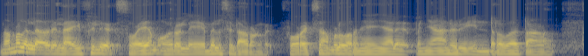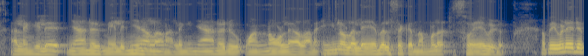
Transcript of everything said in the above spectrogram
നമ്മളെല്ലാവരും ലൈഫിൽ സ്വയം ഓരോ ലേബൽസ് ഇടാറുണ്ട്. ഫോർ എക്സാമ്പിൾ പറഞ്ഞു കഴിഞ്ഞാൽ ഇപ്പം ഞാനൊരു ഇൻട്രവേർട്ടാണ് അല്ലെങ്കിൽ ഞാനൊരു മെലിഞ്ഞ ആളാണ്. അല്ലെങ്കിൽ ഞാനൊരു വണ്ണമുള്ള ആളാണ്. ഇങ്ങനെയുള്ള ലേബൽസൊക്കെ നമ്മൾ സ്വയം ഇടും. അപ്പോൾ ഇവിടെ ഒരു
